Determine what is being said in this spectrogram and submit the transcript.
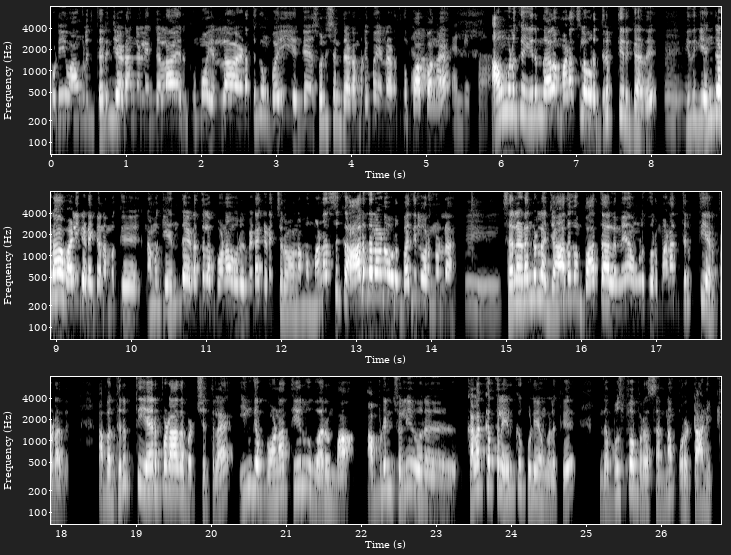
முடியும்? அவங்களுக்கு தெரிஞ்ச இடங்கள் எங்கெல்லாம் இருக்குமோ எல்லா இடத்துக்கும் போய் எங்க சொல்யூஷன் தேட முடியுமோ எல்லா இடத்துக்கும் பார்ப்பாங்க. கண்டிப்பா. அவங்களுக்கு இருந்தாலும் மனசுல ஒரு திருப்தி இருக்காது. இதுக்கு எங்கடா வழி கிடைக்கும் நமக்கு? நமக்கு எந்த இடத்துல போனா ஒரு விடை கிடைச்சிரும்? நம்ம மனசுக்கு ஆறுதலான ஒரு பதில் வரணும்ல. சில இடங்கள்ல ஜாதகம் பார்த்தாலுமே அவங்களுக்கு ஒரு மன திருப்தி ஏற்படாது. அப்ப திருப்தி ஏற்படாத பட்சத்துல இங்க போனா தீர்வு வருமா? அப்படின்னு சொல்லி ஒரு கலக்கத்துல இருக்கக்கூடியவங்களுக்கு இந்த புஷ்ப பிரசன்னம் ஒரு டானிக்.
